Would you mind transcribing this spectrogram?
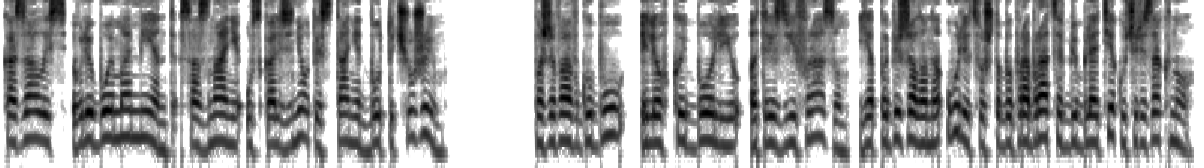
Казалось, в любой момент сознание ускользнет и станет будто чужим. Пожевав губу и легкой болью отрезвив разум, я побежала на улицу, чтобы пробраться в библиотеку через окно.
